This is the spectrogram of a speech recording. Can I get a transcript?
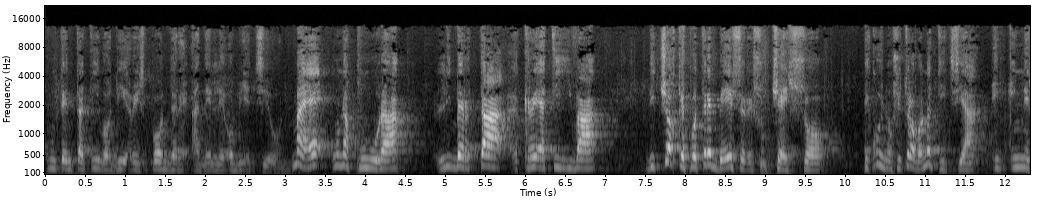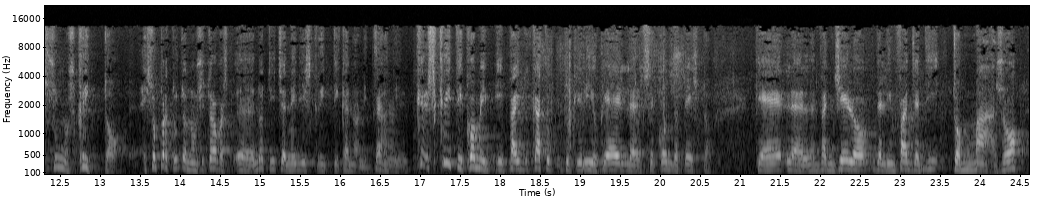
un tentativo di rispondere a delle obiezioni, ma è una pura libertà creativa di ciò che potrebbe essere successo di cui non si trova notizia in, in nessuno scritto e soprattutto non si trova eh, notizia negli scritti canonizzati. Canoni. Scritti come i, i Paidicatu Tukiriu, che è il secondo testo, che è il, il Vangelo dell'infanzia di Tommaso,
